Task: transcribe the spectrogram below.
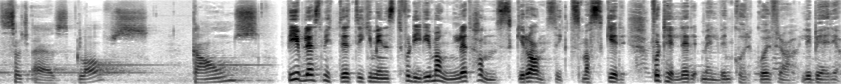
such as gloves, gowns, vi ble smittet ikke minst fordi vi manglet hansker og ansiktsmasker, forteller Melvin Korkor fra Liberia.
